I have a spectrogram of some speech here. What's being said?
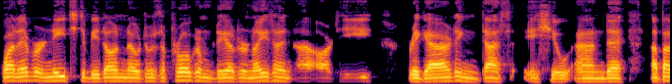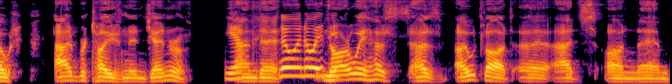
whatever needs to be done now, there was a program the other night on uh, RTE regarding that issue and uh, about advertising in general. Yeah. And uh, no, no, it's, Norway it's, has has outlawed uh, ads on um,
